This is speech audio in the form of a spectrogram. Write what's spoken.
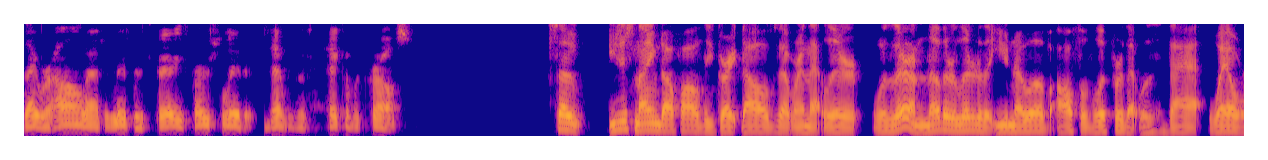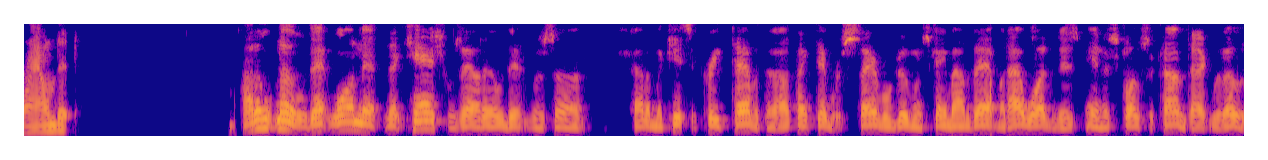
They were all out of Lipper's very first litter. That was a heck of a cross. So you just named off all these great dogs that were in that litter. Was there another litter that you know of off of Lipper that was that well rounded? I don't know. That one that, that Cash was out of that was uh, out of McKissick Creek, Tabitha. I think there were several good ones came out of that, but I wasn't as, in as close a contact with those.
